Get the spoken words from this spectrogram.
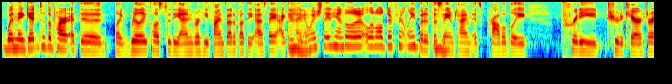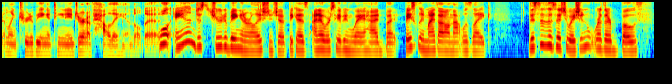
when they get to the part at the like really close to the end where he finds out about the essay, I kind of mm-hmm. wish they'd handled it a little differently, but at the mm-hmm. same time, it's probably pretty true to character and like true to being a teenager of how they handled it. Well, and just true to being in a relationship because I know we're skipping way ahead, but basically my thought on that was like, this is a situation where they're both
